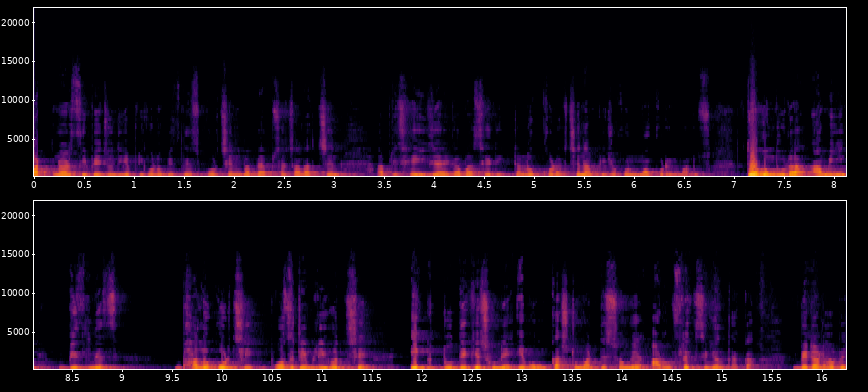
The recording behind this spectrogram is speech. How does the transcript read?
পার্টনারশিপে যদি আপনি কোনো বিজনেস করছেন বা ব্যবসা চালাচ্ছেন, আপনি সেই জায়গা বা সেদিকটা লক্ষ্য রাখছেন, আপনি যখন মকরের মানুষ। তো বন্ধুরা, আমি বিজনেস ভালো করছি পজিটিভলি হচ্ছে, একটু দেখে শুনে এবং কাস্টমারদের সঙ্গে আরও ফ্লেক্সিবল থাকা। বেটার হবে,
